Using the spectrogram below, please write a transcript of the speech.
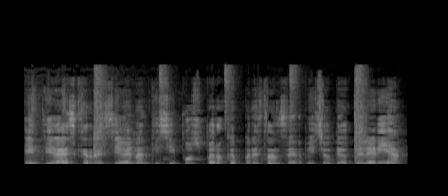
entidades que reciben anticipos pero que prestan servicios de hotelería.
